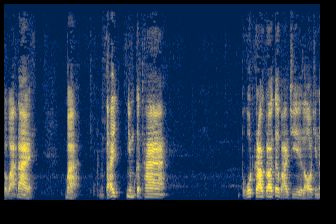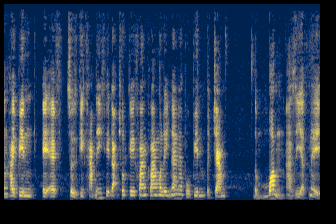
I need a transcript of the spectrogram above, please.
ពិបាកដែរបាទតែខ្ញុំគិតថាប្រកួតក្រោយក្រោយទៅប្រហែលជាល្អជាងនឹងហើយពៀន AF Suzuki Cup នេះគេដាក់ឈុតគេខ្លាំងខ្លាំងមកលេងដែរណាព្រោះពៀនប្រចាំតំបន់អាស៊ីអាគ្នេយ៍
